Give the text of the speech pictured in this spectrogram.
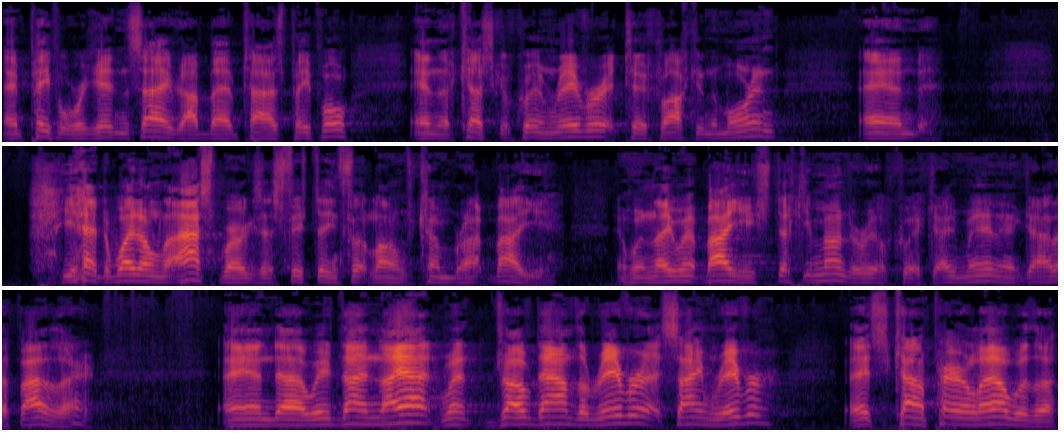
And people were getting saved. I baptized people in the Kuskokwim River at 2 o'clock in the morning. And you had to wait on the icebergs that's 15 foot long to come right by you. And when they went by you, stuck him under real quick. Amen. And got up out of there. And uh, we've done that. Went drove down the river, that same river. It's kind of parallel with the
